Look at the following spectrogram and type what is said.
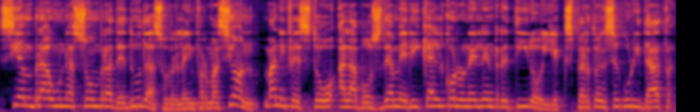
siembra una sombra de duda sobre la información, manifestó a la voz de América el coronel en retiro y experto en seguridad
